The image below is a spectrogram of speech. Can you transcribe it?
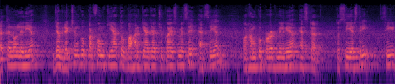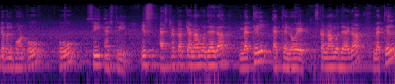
मेथेनॉल ले लिया जब रिएक्शन को परफॉर्म किया तो बाहर किया जा चुका है इसमें से एस और हमको प्रोडक्ट मिल गया एस्टर तो C S three C double bond O O C S three इस एस्टर का क्या नाम हो जाएगा मेथिल एथेनोइट इसका नाम हो जाएगा मेथिल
